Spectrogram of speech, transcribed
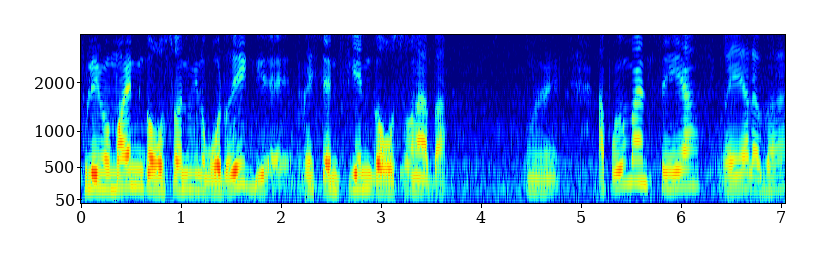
Pour le moment, une garçon vient Rodrigue, reste une fille, une garçon là-bas. Oui. Après, on m'a un frère là-bas.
